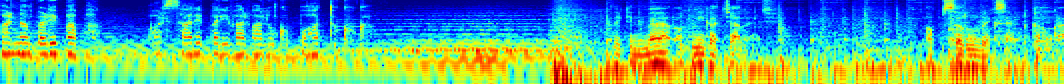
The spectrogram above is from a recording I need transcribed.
वरना बड़े पापा और सारे परिवार वालों को बहुत दुख होगा। लेकिन मैं अग्नि का चैलेंज अब ज़रूर एक्सेप्ट करूँगा।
